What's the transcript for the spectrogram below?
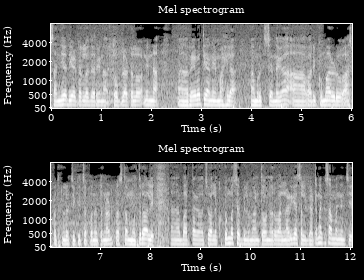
సంధ్యా థియేటర్లో జరిగిన తోపులాటలో నిన్న రేవతి అనే మహిళ మృతి చెందగా వారి కుమారుడు ఆసుపత్రిలో చికిత్స పొందుతున్నాడు. ప్రస్తుతం ముతురాలి భర్త కావచ్చు వాళ్ళ కుటుంబ సభ్యులు మనతో ఉన్నారు. వాళ్ళని అడిగి అసలు ఘటనకు సంబంధించి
